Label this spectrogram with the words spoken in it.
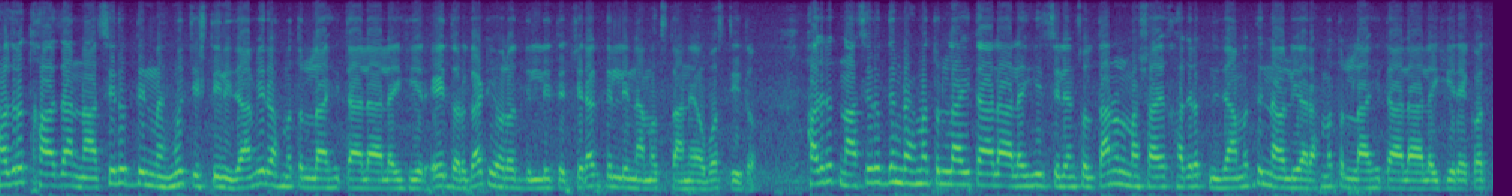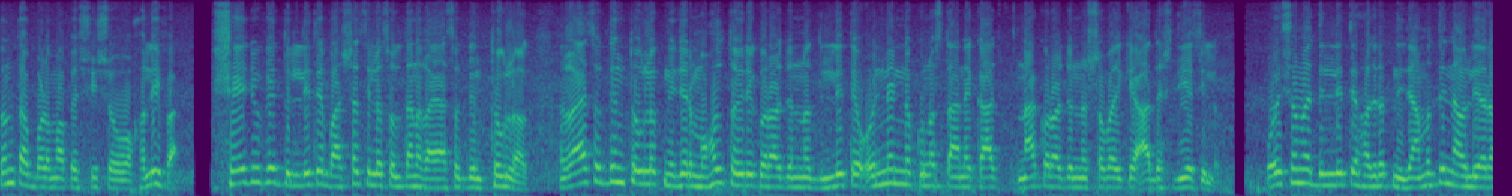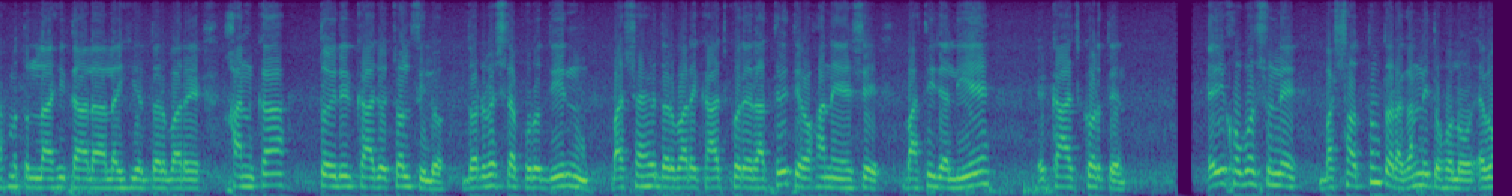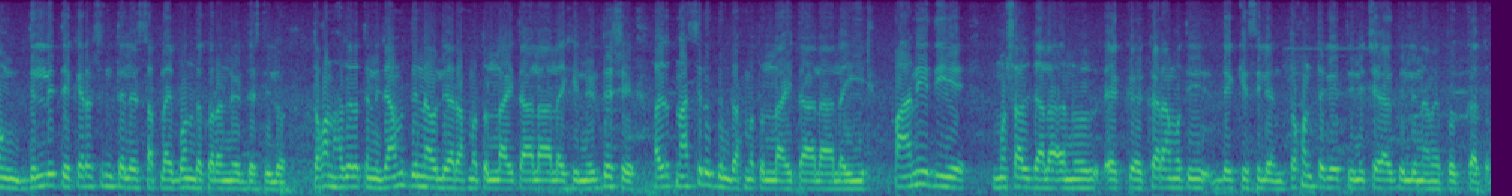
হজরত খাজা নাসির উদ্দিন মাহমুদ চিস্তি নিজামী রহমতুল্লাহ তালা আলাইহির এই দরগাটি হল দিল্লিতে চিরাক দিল্লি নামক স্থানে অবস্থিত। হজরত নাসির উদ্দিন রহমতুল্লাহ তালা আলহি ছিলেন সুলতানুল মাসায়েক হজরত নিজামুদ্দিন আউলিয়া রহমতুল্লাহ তালা আলহির এক অত্যন্ত বড় মাপের শিষ্য ও খলিফা। সেই যুগে দিল্লিতে বাদশাহ ছিল সুলতান গায়াসউদ্দিন তুগলক। গায়াসউদ্দিন তুগলক নিজের মহল তৈরি করার জন্য দিল্লিতে অন্যান্য কোনো স্থানে কাজ না করার জন্য সবাইকে আদেশ দিয়েছিল। ওই সময় দিল্লিতে হজরত নিজামুদ্দিন আউলিয়া রহমতুল্লাহ তালা আলহির দরবারে খানকা তৈরির কাজও চলছিল। দরবেশরা পুরো দিন বাদশাহের দরবারে কাজ করে রাত্রিতে ওখানে এসে বাতি জ্বালিয়ে কাজ করতেন। এই খবর শুনে বাদশাহ অত্যন্ত রাগান্বিত হলো এবং দিল্লিতে কেরোসিন তেলের সাপ্লাই বন্ধ করার নির্দেশ দিল। তখন হজরত নিজামুদ্দিন আউলিয়া রহমতুল্লাহ তালা আলাইহি নির্দেশে হজরত নাসির উদ্দিন রহমতুল্লাহ তালা আলাইহি পানি দিয়ে মশাল জ্বালানোর এক কারামতি দেখিয়েছিলেন। তখন থেকে তিনি চেরাকদুল্লি নামে প্রখ্যাত।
